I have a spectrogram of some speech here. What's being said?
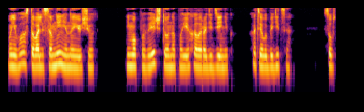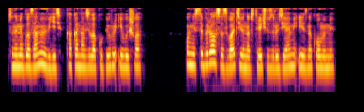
у него оставались сомнения на ее счет. Не мог поверить, что она поехала ради денег. Хотел убедиться. Собственными глазами увидеть, как она взяла купюры и вышла. Он не собирался звать ее на встречу с друзьями и знакомыми,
